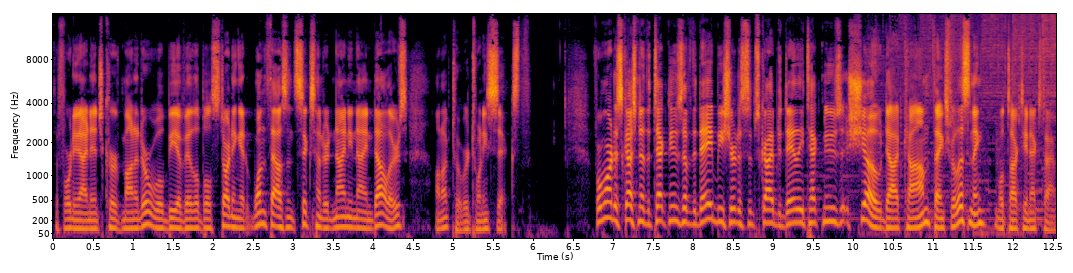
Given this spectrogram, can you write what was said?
The 49 inch curved monitor will be available starting at $1,699 on October 26th. For more discussion of the tech news of the day, be sure to subscribe to dailytechnewsshow.com. Thanks for listening. We'll talk to you next time.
